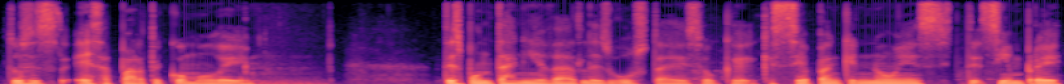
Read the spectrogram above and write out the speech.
Entonces, esa parte como de, de espontaneidad les gusta, eso, que, que sepan que no es siempre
